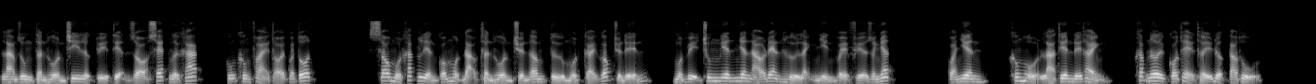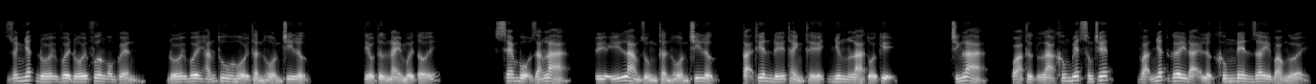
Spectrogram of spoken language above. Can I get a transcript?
làm dùng thần hồn chi lực tùy tiện dò xét người khác, cũng không phải thói quen tốt. Sau một khắc liền có một đạo thần hồn truyền âm từ một cái góc truyền đến, một vị trung niên nhân áo đen hừ lạnh nhìn về phía doanh nhất. Quả nhiên, không hổ là thiên đế thành, khắp nơi có thể thấy được cao thủ doanh nhất đối với đối phương ôm quyền, đối với hắn thu hồi thần hồn chi lực. Tiểu tử này mới tới. Xem bộ dáng là, tùy ý làm dùng thần hồn chi lực, tại thiên đế thành thế nhưng là tối kỵ. Chính là, quả thực là không biết sống chết, vạn nhất gây đại lực không nên dây vào người,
